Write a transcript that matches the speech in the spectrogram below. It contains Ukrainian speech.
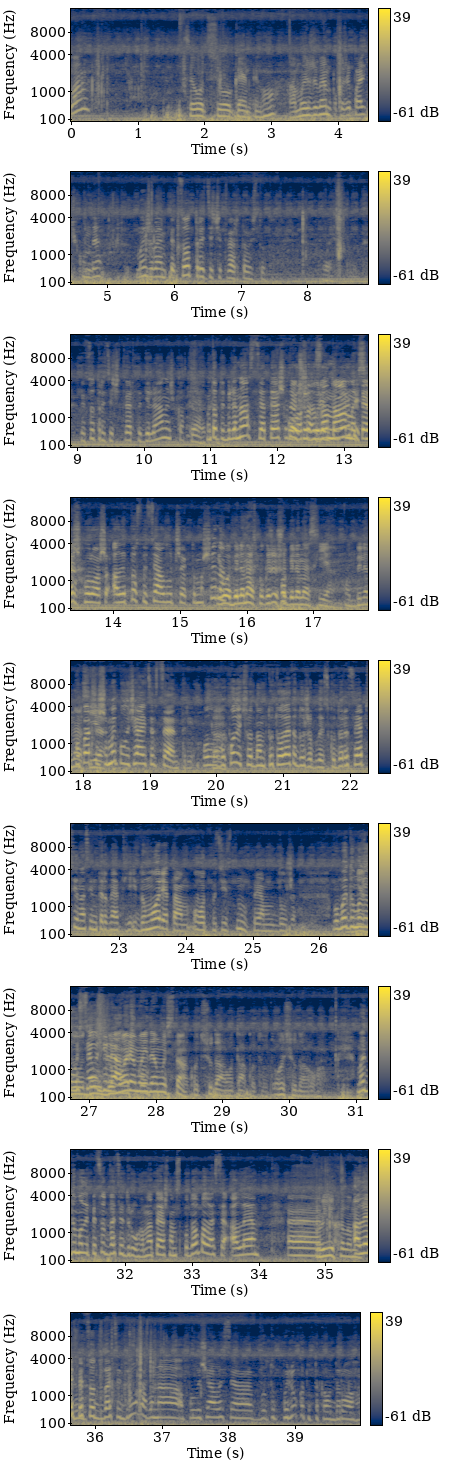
план. Це от всього кемпінгу. А ми живемо, покажи пальчиком де. Ми живемо 534 ось тут. Ось тут. 534 діляночка. Так. Ну тобто біля нас ця теж Ну, так, хороша, щоб за нами орієнтуватися. теж хороша, але просто ця лучше як то машина. Його біля нас покажи, що По- біля нас є. От біля нас По-перше, є. що ми, виходить, в центрі. Пол- Так. Виходить, що нам до туалета дуже близько, до рецепції у нас інтернет є, і до моря там, от по цій, ну прям дуже. Бо ми думали, Ні, ось до, цю до, до моря ми йдемо ось так, от сюди, отак, от, от, ось сюди. О. Ми думали 522, вона теж нам сподобалася, але, Проїхала але 522 вона получалася, тут пилюка, тут така от дорога.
